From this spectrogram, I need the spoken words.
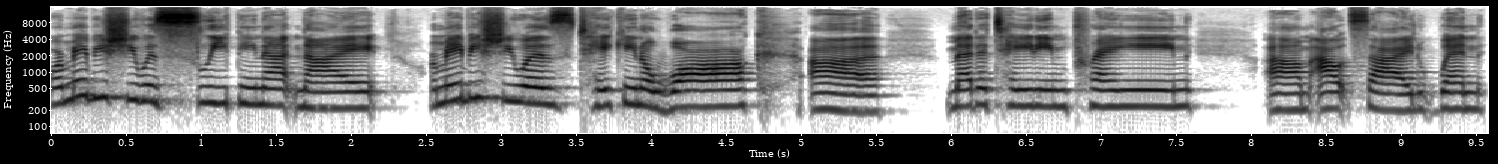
or maybe she was sleeping at night, or maybe she was taking a walk, uh, meditating, praying um, outside when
